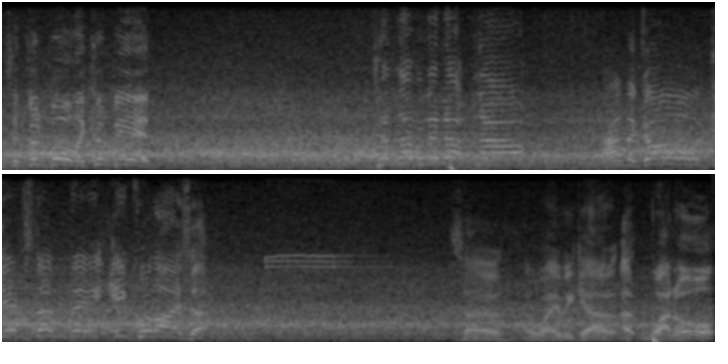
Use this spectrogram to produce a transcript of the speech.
It's a good ball, they could be in. To level it up now. And the goal gives them the equaliser. So away we go at one all.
